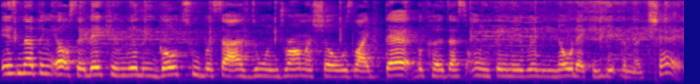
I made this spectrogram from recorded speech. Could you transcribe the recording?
it's nothing else that they can really go to besides doing drama shows like that because that's the only thing they really know that can get them a check.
